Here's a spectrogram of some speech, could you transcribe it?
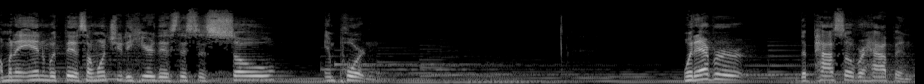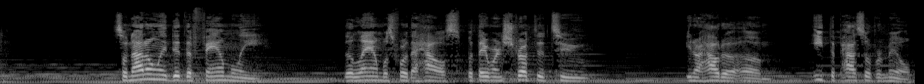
I'm going to end with this. I want you to hear this. This is so important. Whenever the Passover happened, so not only did the family, the lamb was for the house, but they were instructed to, you know, how to um, eat the Passover meal.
